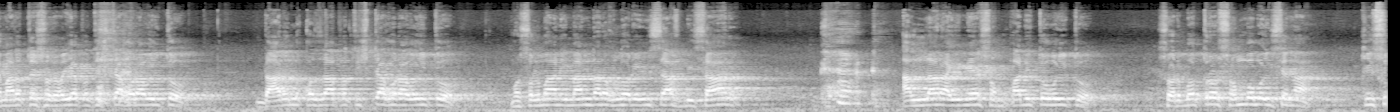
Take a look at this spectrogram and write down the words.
এমারতে সরইয়া প্রতিষ্ঠা করা হইতো, দারুল কজা প্রতিষ্ঠা করা হইতো, মুসলমান ইমানদার হলোর ইনসাফ, বিচার আল্লাহর আইনে সম্পাদিত হইত। সর্বত্র সম্ভব হইছে না, কিছু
